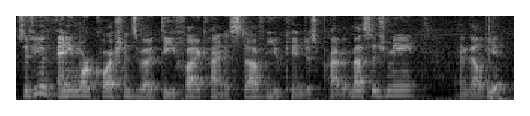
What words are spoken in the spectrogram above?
So if you have any more questions about DeFi kind of stuff, you can just private message me, and that'll be it.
